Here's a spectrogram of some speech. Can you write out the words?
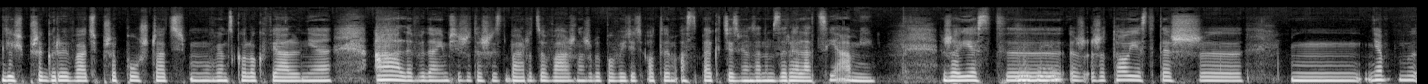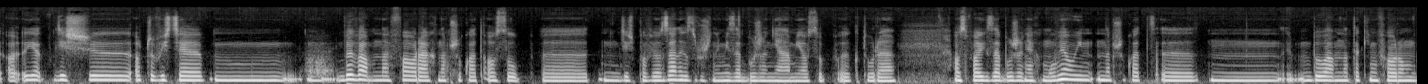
gdzieś przegrywać, przepuszczać, mówiąc kolokwialnie, ale wydaje mi się, że też jest bardzo ważne, żeby powiedzieć o tym aspekcie związanym z relacjami że jest, y, że, że to jest też, y, ja, o- ja gdzieś y, oczywiście mm, bywam na forach na przykład osób y, gdzieś powiązanych z różnymi zaburzeniami, osób, y, które o swoich zaburzeniach mówią i na przykład mm, byłam na takim forum,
